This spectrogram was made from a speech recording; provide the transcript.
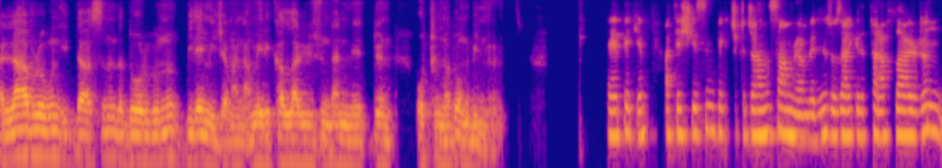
Lavrov'un iddiasının da doğruluğunu bilemeyeceğim. Hani Amerikalılar yüzünden mi dün oturmadı onu bilmiyorum. E, peki ateşkesin pek çıkacağını sanmıyorum dediniz. Özellikle de tarafların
